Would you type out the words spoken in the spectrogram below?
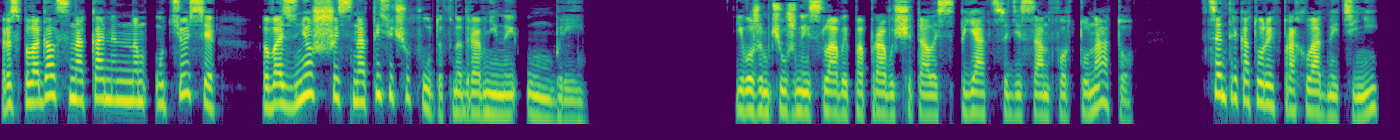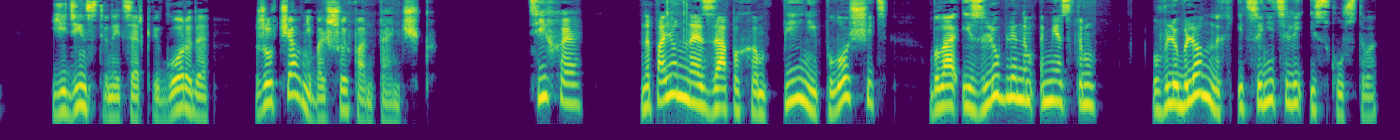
располагался на каменном утесе, вознесшись на тысячу футов над равниной Умбрии. Его жемчужиной славой по праву считалась пьяцца ди Сан-Фортунато, в центре которой в прохладной тени, единственной церкви города, журчал небольшой фонтанчик. Тихая, напоенная запахом пиней площадь была излюбленным местом влюбленных и ценителей искусства,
